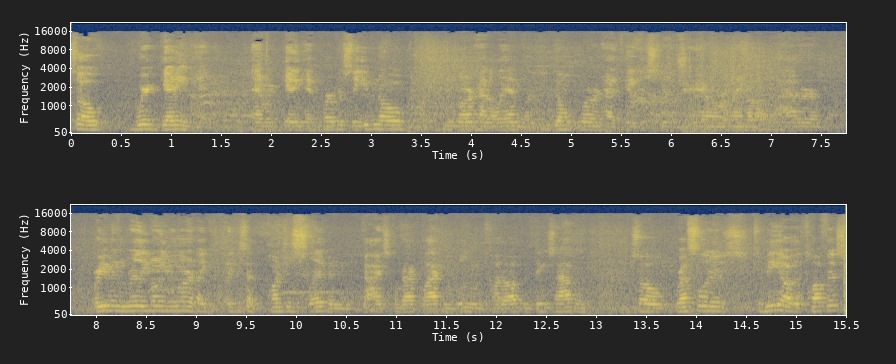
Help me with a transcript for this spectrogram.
So we're getting hit, and we're getting hit purposely. Even though you learn how to land, like you don't learn how to take a steel chair or land on a ladder, or even really don't even learn. Like like you said, punches slip, and guys come back black and blue and cut up, and things happen. So wrestlers, to me, are the toughest.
